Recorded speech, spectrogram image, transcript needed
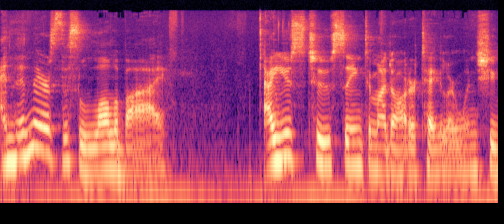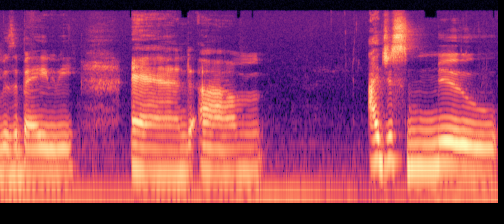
And then there's this lullaby I used to sing to my daughter Taylor when she was a baby, and um, I just knew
